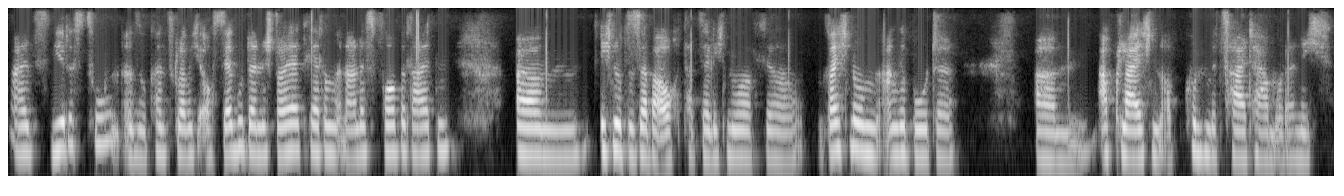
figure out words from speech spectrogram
als wir das tun. Also kannst, glaube ich, auch sehr gut deine Steuererklärung und alles vorbereiten. Ähm, ich nutze es aber auch tatsächlich nur für Rechnungen, Angebote ähm, abgleichen, ob Kunden bezahlt haben oder nicht.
